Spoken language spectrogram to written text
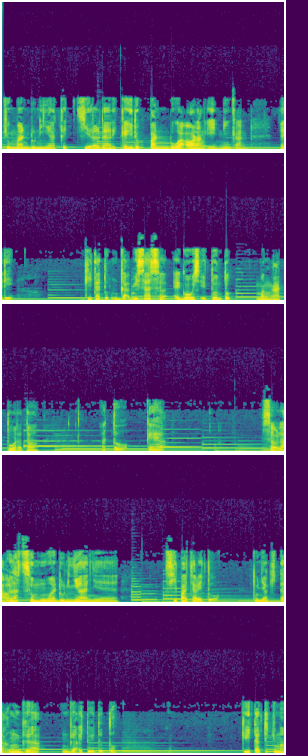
cuman dunia kecil dari kehidupan dua orang ini kan. Jadi kita tuh nggak bisa seegois itu untuk mengatur atau atau kayak seolah-olah semua dunianya si pacar itu punya kita enggak. Enggak itu itu tuh kita tuh cuma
